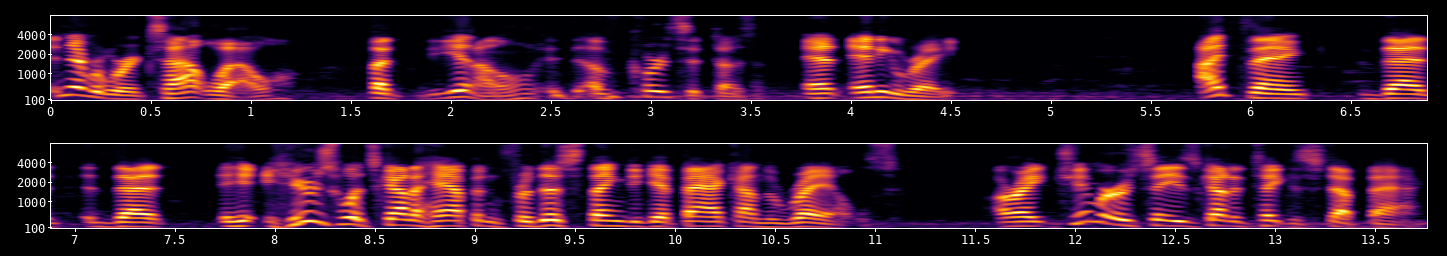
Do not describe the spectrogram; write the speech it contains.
It never works out well, but you know, of course it doesn't. At any rate, I think that that here's what's got to happen for this thing to get back on the rails. All right, Jim Irsay has got to take a step back.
